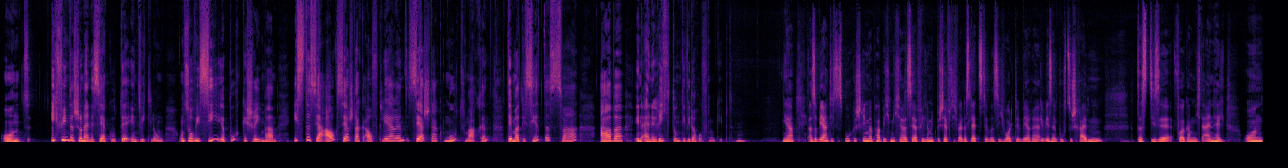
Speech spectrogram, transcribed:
Und ich finde das schon eine sehr gute Entwicklung. Und so wie Sie Ihr Buch geschrieben haben, ist das ja auch sehr stark aufklärend, sehr stark mutmachend, thematisiert das zwar, aber in eine Richtung, die wieder Hoffnung gibt. Mhm. Ja, also während ich das Buch geschrieben habe, habe ich mich ja sehr viel damit beschäftigt, weil das Letzte, was ich wollte, wäre gewesen, ein Buch zu schreiben, das diese Vorgaben nicht einhält. Und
